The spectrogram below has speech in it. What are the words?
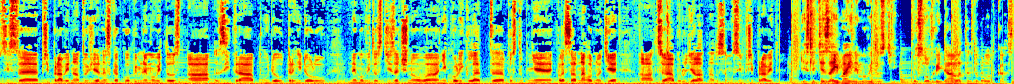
musí se připravit na to, že dneska koupím nemovitost a zítra půjdou trhy dolů, nemovitosti začnou eh, několik let eh, postupně klesat na hodnotě a co já budu dělat, na to se musím připravit. Jestli tě zajímají nemovitosti, poslouchej dále tento podcast.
